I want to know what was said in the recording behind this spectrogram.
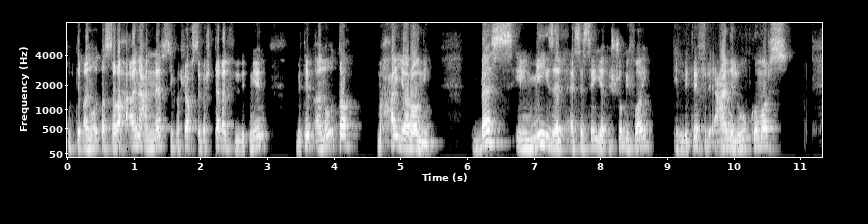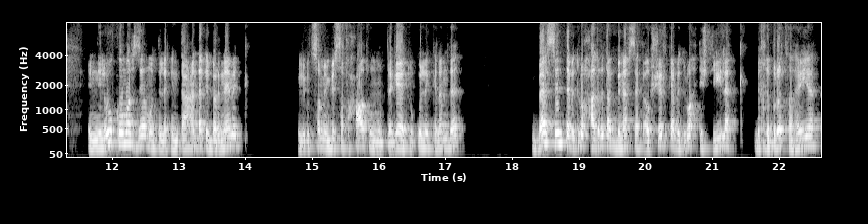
وبتبقى نقطة الصراحة أنا عن نفسي كشخص بشتغل في الاتنين بتبقى نقطة محيراني. بس الميزة الأساسية في ال Shopify اللي تفرق عن ال WooCommerce إن ال WooCommerce زي ما قلت لك أنت عندك البرنامج اللي بتصمم بيه الصفحات والمنتجات وكل الكلام ده بس انت بتروح حضرتك بنفسك أو الشركة بتروح تشتري لك بخبرتها هي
